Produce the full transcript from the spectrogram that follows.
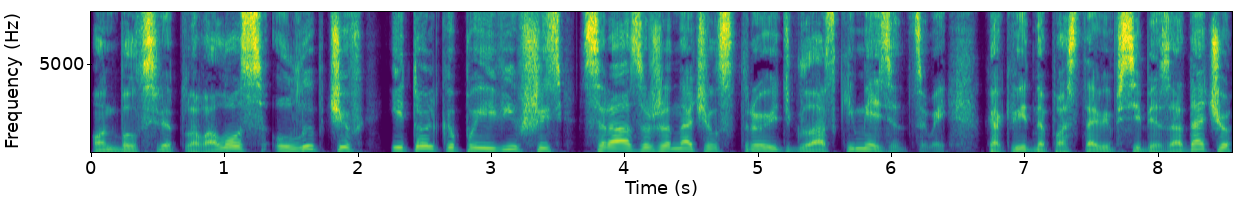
Он был светловолос, улыбчив и, только появившись, сразу же начал строить глазки Мезенцевой, как видно, поставив себе задачу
